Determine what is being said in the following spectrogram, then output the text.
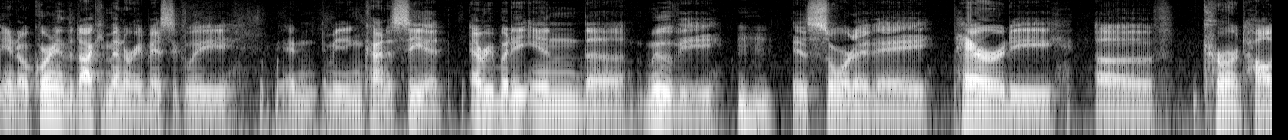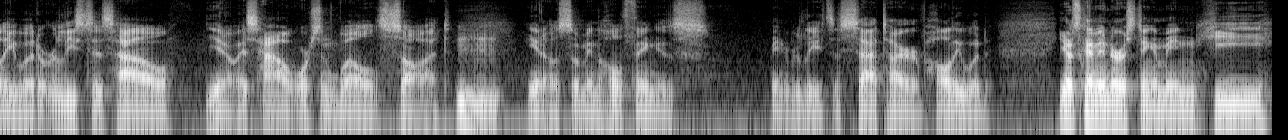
you know, according to the documentary, basically, and I mean, you can kind of see it. Everybody in the movie Mm-hmm. is sort of a parody of current Hollywood, or at least is how you know is how Orson Welles saw it. Mm-hmm. You know, so I mean, the whole thing is, I mean, really, it's a satire of Hollywood. You know, it's kind of interesting. I mean, he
